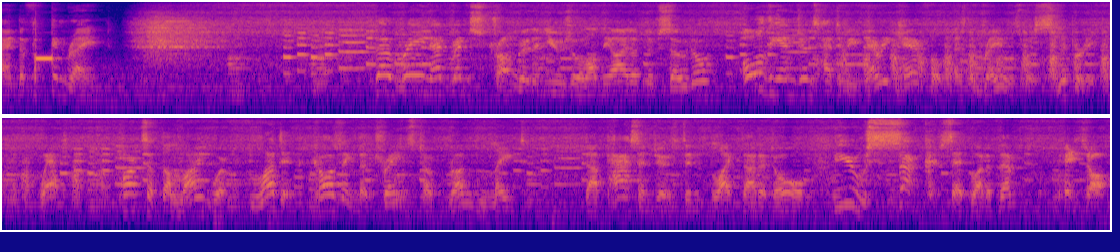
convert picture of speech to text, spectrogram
and the fucking rain. The rain had been stronger than usual on the island of Sodor. All the engines had to be very careful as the rails were slippery and wet. Parts of the line were flooded, causing the trains to run late. The passengers didn't like that at all. You suck, said one of them. Piss off,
